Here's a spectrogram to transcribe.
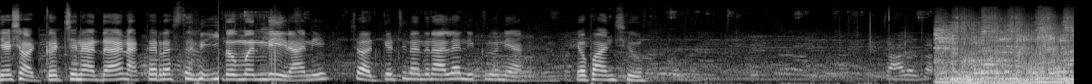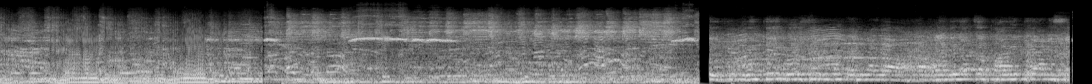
या शॉर्टकटचे नादा नाकार रस्ता मी तो मंदिर आणि शॉर्टकटचे नादा आल्या निकडून या. या कोणतीही गोष्ट करू नका मंदिराचं पावित्र्य आणि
